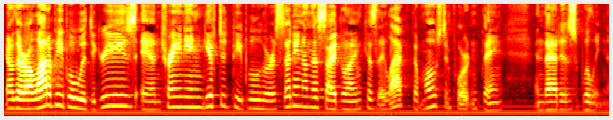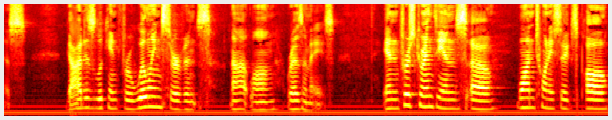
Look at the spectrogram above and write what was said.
You know, there are a lot of people with degrees and training, gifted people who are sitting on the sideline because they lack the most important thing, and that is willingness. God is looking for willing servants, not long resumes. In 1 Corinthians uh, 1.26, Paul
